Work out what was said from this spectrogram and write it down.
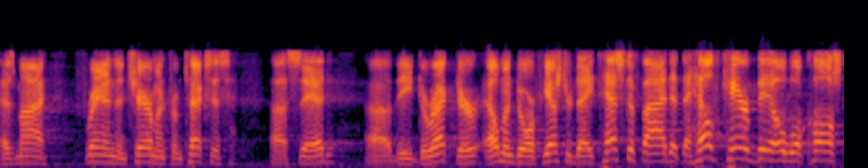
as my friend and chairman from Texas uh, said, uh, the director, Elmendorf, yesterday testified that the health care bill will cost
